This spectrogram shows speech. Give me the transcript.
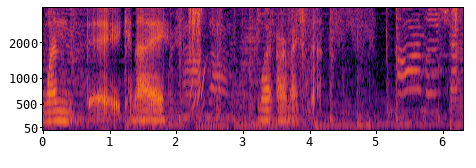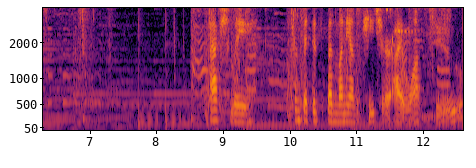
Wednesday. Can I? What are my steps? Actually, since I did spend money on the teacher, I want to.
